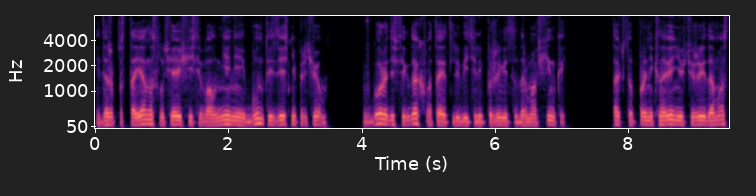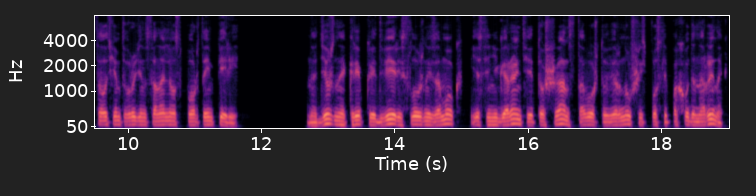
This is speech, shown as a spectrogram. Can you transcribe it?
И даже постоянно случающиеся волнения и бунты здесь ни при чем. В городе всегда хватает любителей поживиться дармовщинкой, так что проникновение в чужие дома стало чем-то вроде национального спорта империи. Надежная крепкая дверь и сложный замок, если не гарантия, то шанс того, что, вернувшись после похода на рынок,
